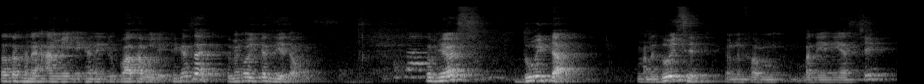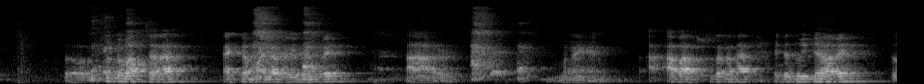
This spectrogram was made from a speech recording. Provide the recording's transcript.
ততক্ষণে আমি এখানে একটু কথা বলি, ঠিক আছে? তুমি ওইখান দিয়ে যাও। তো ভিউয়ার্স দুইটা মানে দুই সেট ইউনিফর্ম বানিয়ে নিয়ে আসছি। তো ছোট বাচ্চারা একটা ময়লা করে ফেলবে আর মানে আবার সোজা কথা, এটা ধুইতে হবে। তো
